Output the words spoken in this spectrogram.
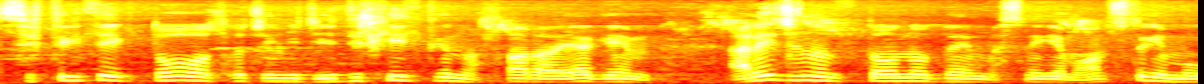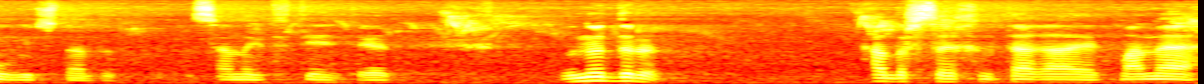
сэтгэлийг дуу болгож ингэж илэрхийлдэг нь болохоор яг ийм оригинал дуунуудын бас нэг юм онцлог юм уу гэж надад санагдтiin. Тэгээд өнөөдөр Color сайхантайгаа яг манай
